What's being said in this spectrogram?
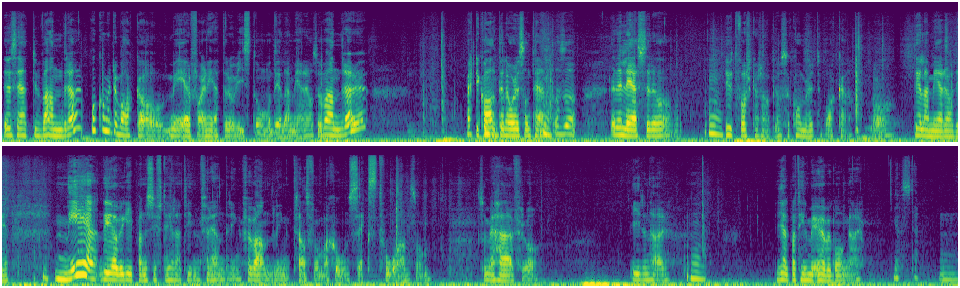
Det vill säga att du vandrar och kommer tillbaka med erfarenheter och visdom och delar med dig. Och så vandrar du vertikalt eller horisontellt. Och så, eller läser och Mm. utforskar saker och så kommer du tillbaka och delar med dig av det. Med det övergripande syftet hela tiden förändring, förvandling, transformation, 6-2an som, som är här för att i den här Mm. Hjälpa till med övergångar. Just det. Mm.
